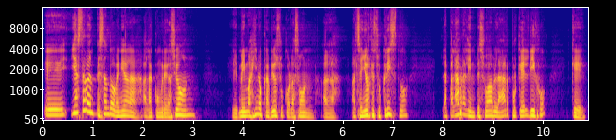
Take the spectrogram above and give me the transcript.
eh, ya estaba empezando a venir a la, congregación. Eh, me imagino que abrió su corazón al Señor Jesucristo. La palabra le empezó a hablar porque él dijo que,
